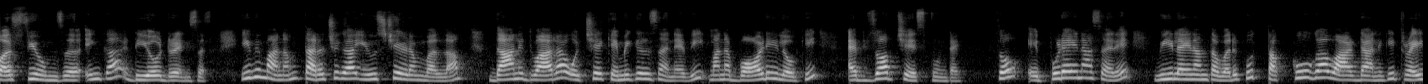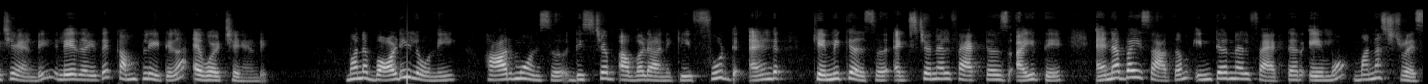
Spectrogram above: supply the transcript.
పర్ఫ్యూమ్స్ ఇంకా డియోడ్రెంట్స్. ఇవి మనం తరచుగా యూజ్ చేయడం వల్ల దాని ద్వారా వచ్చే కెమికల్స్ అనేవి మన బాడీలోకి అబ్జార్బ్ చేసుకుంటాయి. సో ఎప్పుడైనా సరే వీలైనంత వరకు తక్కువగా వాడడానికి ట్రై చేయండి లేదైతే కంప్లీట్గా అవాయిడ్ చేయండి. మన బాడీలోని హార్మోన్స్ డిస్టర్బ్ అవ్వడానికి food and chemicals external factors అయితే ఎనభై శాతం ఇంటర్నల్ ఫ్యాక్టర్ ఏమో మన స్ట్రెస్.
